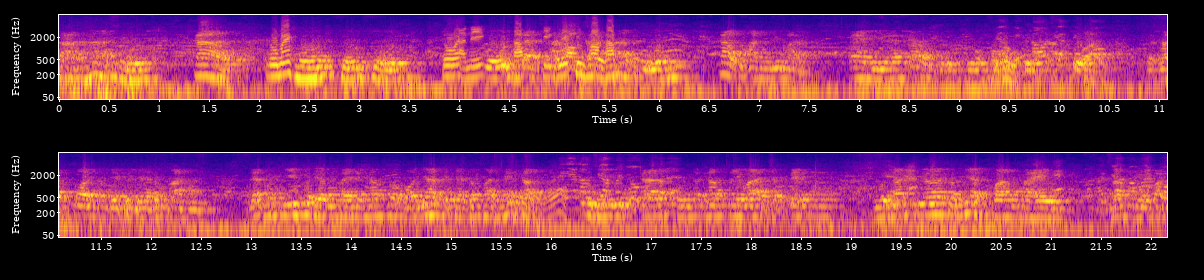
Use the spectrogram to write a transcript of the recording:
สามห้าศูนย์เก้ารู้ไหมศูนย์ศูนย์ศูนย์รู้ไหมอันนี้ครับ King อันนี้ Kong คิงคองครับเก้าพันดีกว่าใกล้ดีแล้วเก้าศูนย์ศูนย์ของตัวนะครับก็จะเป็นประชาสัมพันธ์และเมื่อกี้ก็เดินไปนะครับก็ขออนุญาตประชาสัมพันธ์ให้กับผู้มีการรับคุณนะครับไม่ว่าจะเป็น ศูนย์น้ำเชื้อทำเนียบความไทยนะครับอยู่ฝั่ง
